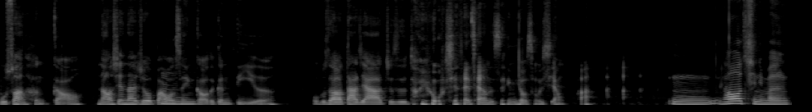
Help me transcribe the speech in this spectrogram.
不算很高，然后现在就把我声音搞得更低了。我不知道大家就是对于我现在这样的声音有什么想法？嗯，然后请你们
